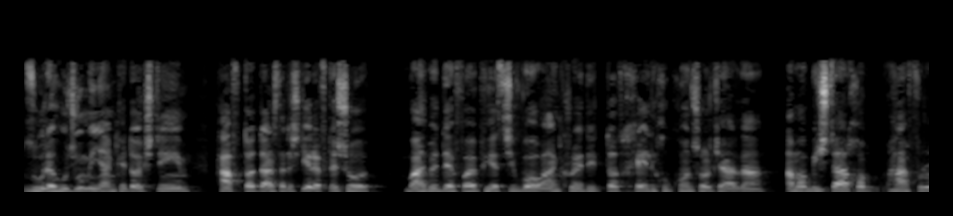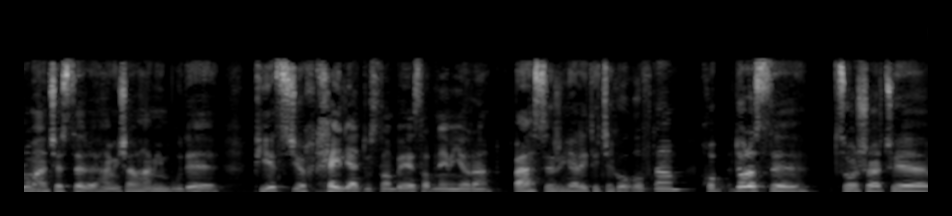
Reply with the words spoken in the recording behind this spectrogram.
زور هجومی هم که داشتیم 70 درصدش گرفته شد. باید به دفاع پی اس جی واقعا credit داد. خیلی خوب کنترل کردن. اما بیشتر خب حرف رو منچستره. همیشه هم همین بوده. پی اس جی خیلی از دوستان به حساب نمیارن. بحث reality check و گفتم. خب درسته. سولشایر توی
